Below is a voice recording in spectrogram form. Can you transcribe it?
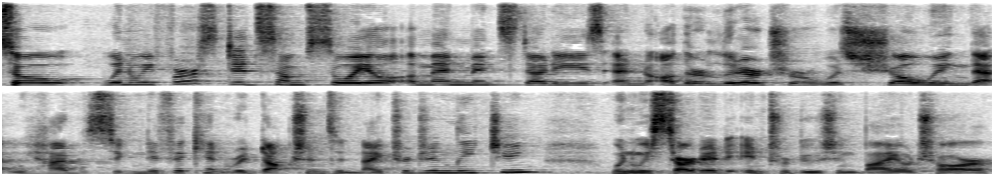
So when we first did some soil amendment studies and other literature was showing that we had significant reductions in nitrogen leaching when we started introducing biochar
